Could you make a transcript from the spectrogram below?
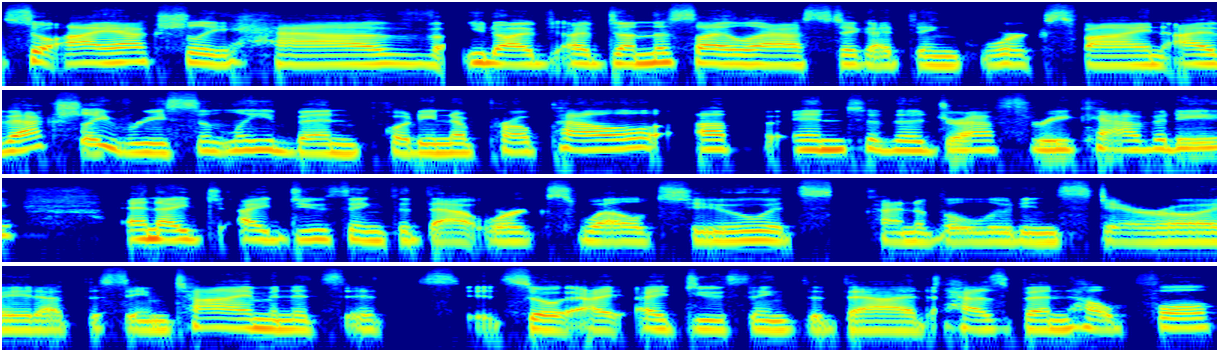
So I actually have, you know, I've, I've done Silastic, I think works fine. I've actually recently been putting a propel up into the Draf three cavity. And I, I do think that that works well too. It's kind of eluting steroid at the same time. And it's, it's, it's so I, I do think that that has been helpful.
